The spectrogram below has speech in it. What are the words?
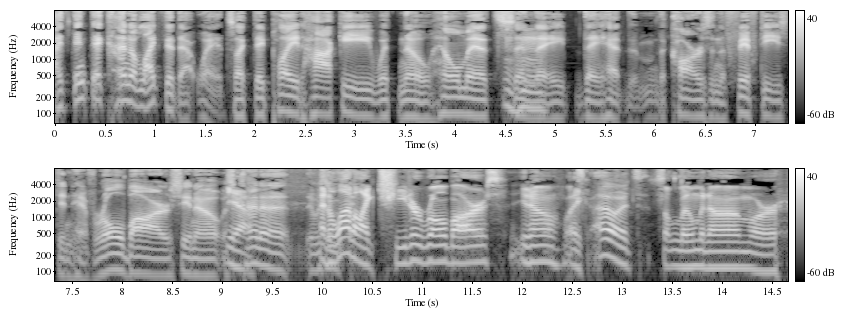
I think they kind of liked it that way. It's like they played hockey with no helmets, Mm-hmm. and they they had the cars in the fifties didn't have roll bars. You know, it was Yeah. kind of it was and a lot of like cheater roll bars, you know, like oh, it's, it's aluminum or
